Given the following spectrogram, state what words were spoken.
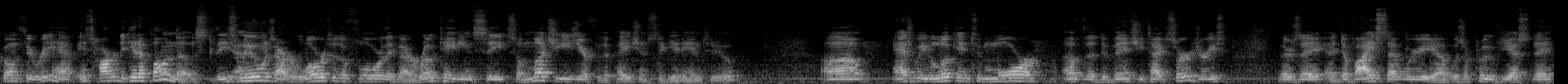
going through rehab, it's hard to get up on those. These Yeah. new ones are lower to the floor. They've got a rotating seat, so much easier for the patients to get into. Um, as we look into more of the Da Vinci type surgeries, there's a, a device that we uh, was approved yesterday.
